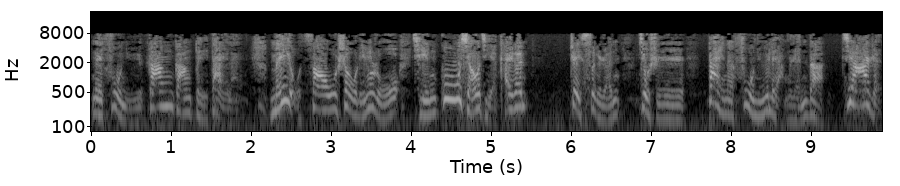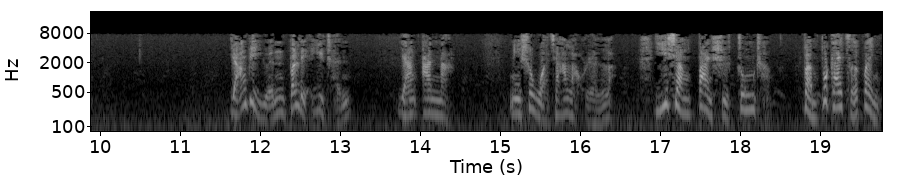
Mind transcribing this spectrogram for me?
那妇女刚刚被带来，没有遭受凌辱，请姑小姐开恩。这四个人就是带那妇女两个人的家人。”杨碧云把脸一沉：“杨安呐。”你是我家老人了，一向办事忠诚，本不该责怪你。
